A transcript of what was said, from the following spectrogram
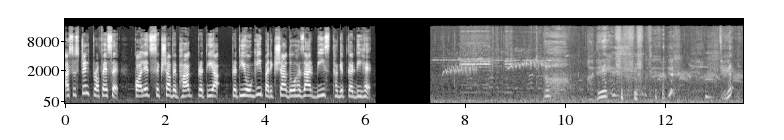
असिस्टेंट प्रोफेसर कॉलेज शिक्षा विभाग प्रतियोगी परीक्षा 2020 स्थगित कर दी है।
